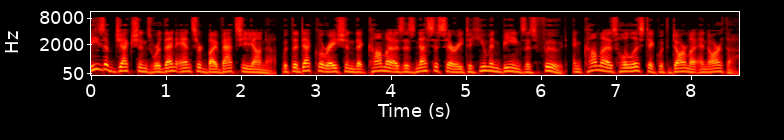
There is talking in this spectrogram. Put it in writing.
These objections were then answered by Vatsyayana, with the declaration that kama is as necessary to human beings as food, and kama is holistic with dharma and artha.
